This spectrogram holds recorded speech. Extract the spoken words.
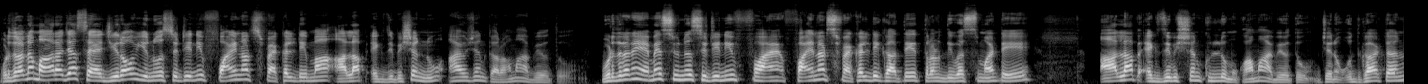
વડોદરાના મહારાજા સયાજીરાવ યુનિવર્સિટીની ફાઇન આર્ટ્સ ફેકલ્ટીમાં આલાપ એક્ઝિબિશનનું આયોજન કરવામાં આવ્યું હતું. વડોદરાની એમએસ યુનિવર્સિટીની ફાઇન આર્ટ્સ ફેકલ્ટી ખાતે ત્રણ દિવસ માટે આલાપ એક્ઝિબિશન ખુલ્લું મૂકવામાં આવ્યું હતું, જેનું ઉદ્ઘાટન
